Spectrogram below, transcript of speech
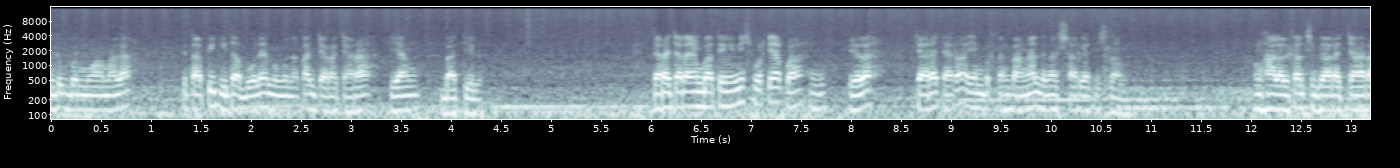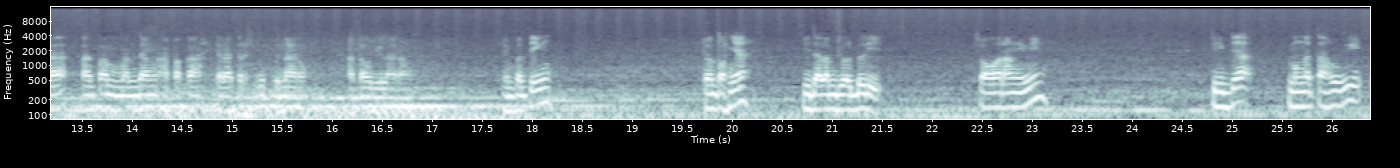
untuk bermuamalah tetapi tidak boleh menggunakan cara-cara yang batil. Cara-cara yang batil ini seperti apa? Ialah cara-cara yang bertentangan dengan syariat Islam. Menghalalkan segala cara tanpa memandang apakah cara tersebut benar atau dilarang. Yang penting, contohnya di dalam jual beli, seorang ini tidak mengetahui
